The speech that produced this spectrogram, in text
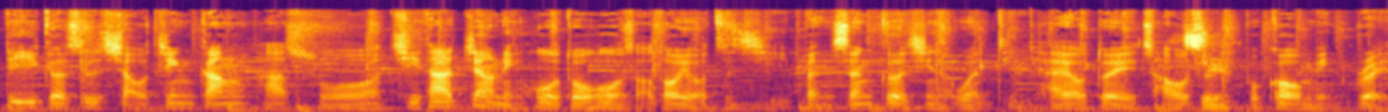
第一个是小金刚，他说其他将领或多或少都有自己本身个性的问题，还有对朝局不够敏锐。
